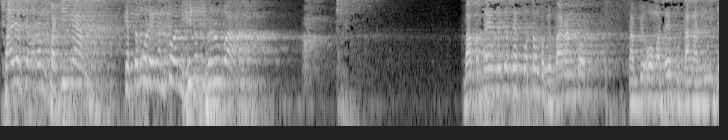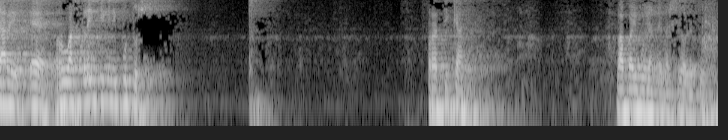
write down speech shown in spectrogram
Saya seorang bajingan ketemu dengan Tuhan hidup berubah. Bapak saya saja saya potong pakai parang kok. Sampai oma saya putangan ini jari, eh ruas kelingking ini putus. Perhatikan. Bapak Ibu yang dikasih oleh Tuhan.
